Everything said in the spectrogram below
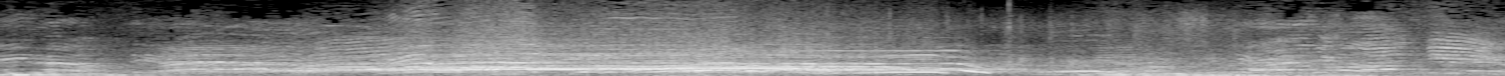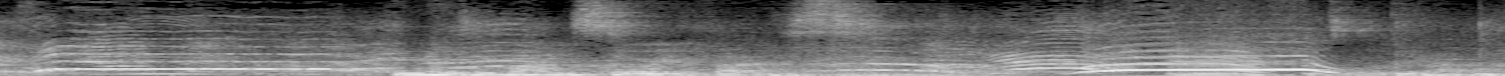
Kulihan. We're going to do one story first. Yeah!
